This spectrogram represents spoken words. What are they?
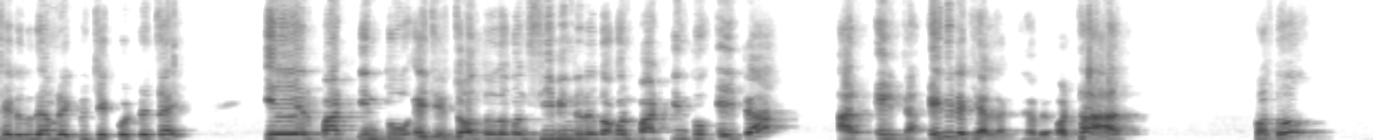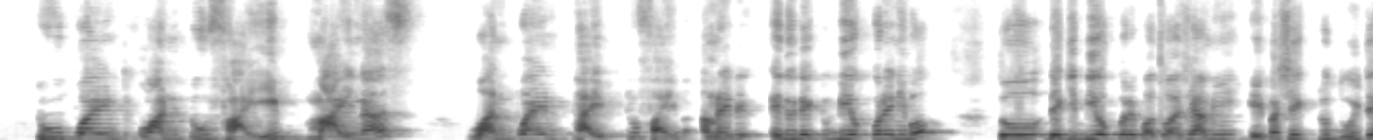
সেটা যদি আমরা একটু চেক করতে চাই এ এর পার্ট কিন্তু এই যে, যন্ত্র যখন সি বিন্দুতে, তখন পার্ট কিন্তু এইটা আর এইটা। এই দুইটা খেয়াল রাখতে হবে। অর্থাৎ কত? Two point one two five minus one point five two five আমরা এই দুইটা একটু বিয়োগ করে নিব। তো দেখি বিয়োগ করে কত আসে। আমি এই পাশে একটু দুইটা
